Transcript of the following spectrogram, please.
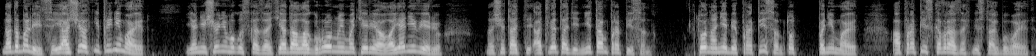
Надо молиться. А человек не принимает. Я ничего не могу сказать. Я дал огромный материал, а я не верю. Значит, ответ один, не там прописан. Кто на небе прописан, тот понимает. А прописка в разных местах бывает.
